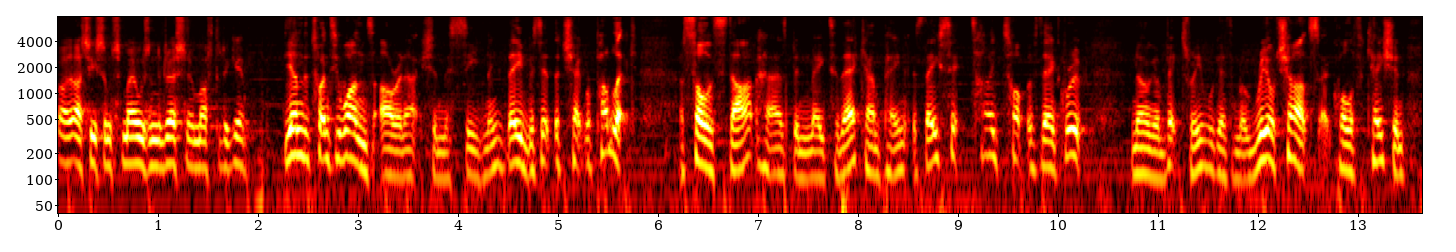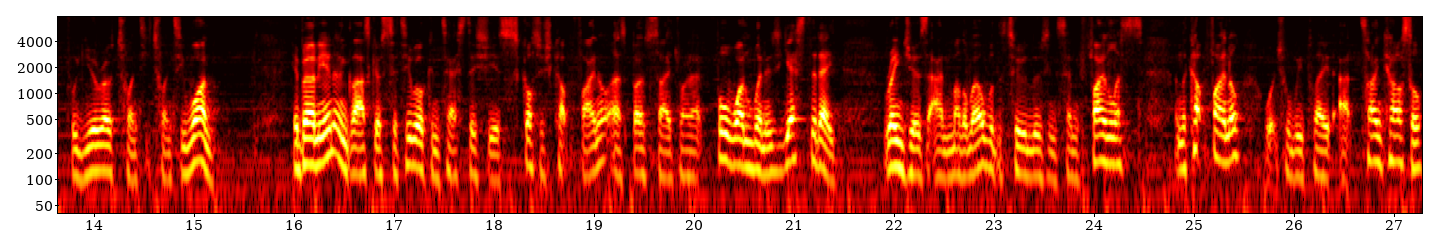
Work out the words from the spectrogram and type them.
I see some smiles in the dressing room after the game. The under 21s are in action this evening. They visit the Czech Republic. A solid start has been made to their campaign as they sit tied top of their group knowing a victory will give them a real chance at qualification for Euro 2021. Hibernian and Glasgow City will contest this year's Scottish Cup final as both sides ran out 4-1 winners yesterday. Rangers and Motherwell were the two losing semi-finalists and the cup final, which will be played at Tynecastle,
